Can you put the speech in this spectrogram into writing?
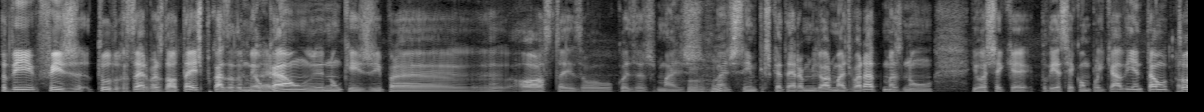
pedir, fiz tudo reservas de hotéis por causa do meu Ok. cão, e não quis ir para eh, hostels ou coisas mais, Uhum. mais simples, que até era melhor, mais barato, mas não, eu achei que podia ser complicado e então to-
